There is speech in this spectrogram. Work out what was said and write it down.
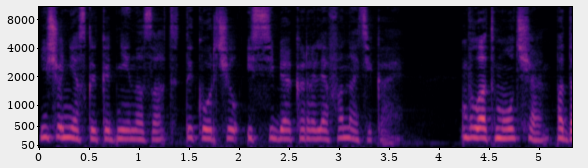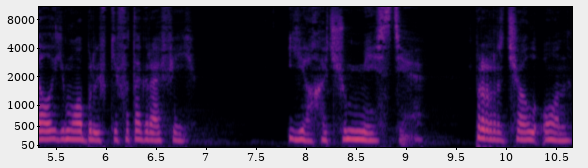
Еще несколько дней назад ты корчил из себя короля-фанатика». Влад молча подал ему обрывки фотографий. «Я хочу мести», — прорычал он.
